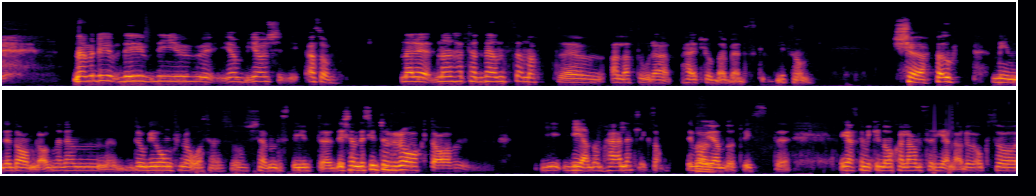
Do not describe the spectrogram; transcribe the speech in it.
Nej men det, det, det är ju, jag, jag, alltså när, det, när den här tendensen att eh, alla stora herrklubbar liksom, köpa upp mindre damlag, när den drog igång för några år sedan så kändes det inte, det kändes inte rakt av genomhärligt liksom. Det var Nej. ju ändå ett visst, eh, ganska mycket nonchalans i det hela. Det var också,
